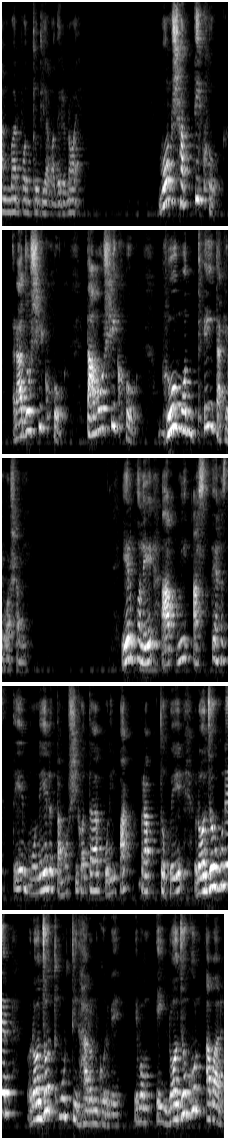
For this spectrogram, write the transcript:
আনবার পদ্ধতি আমাদের নয়। মন সাত্ত্বিক হোক, রাজসিক হোক, তামসিক হোক ভ্রু মধ্যেই তাকে বসাবে। এর ফলে আপনি আস্তে আস্তে মনের তামসিকতা পরিপাক প্রাপ্ত হয়ে রজগুণের রজত মূর্তি ধারণ করবে এবং এই রজগুণ আবার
